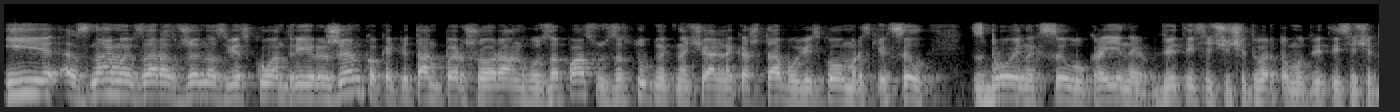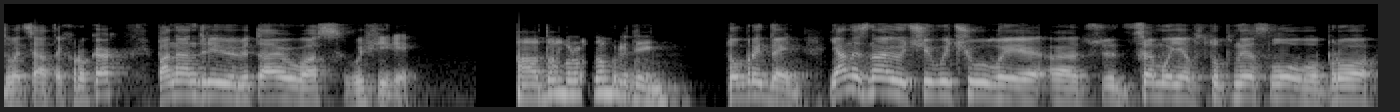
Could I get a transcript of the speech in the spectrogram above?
І з нами зараз вже на зв'язку Андрій Риженко, капітан першого рангу запасу, заступник начальника штабу військово-морських сил збройних сил України в 2004-2020 роках. Пане Андрію, вітаю вас в ефірі. А, добро, добрий день. Добрий день. Я не знаю, чи ви чули е, це моє вступне слово про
